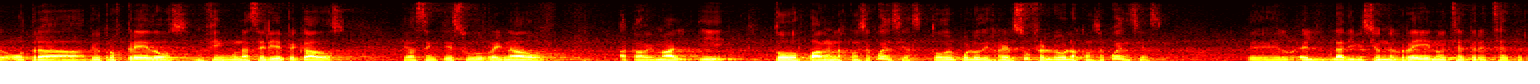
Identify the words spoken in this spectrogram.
otra, de otros credos, en fin, una serie de pecados que hacen que su reinado acabe mal y todos pagan las consecuencias. Todo el pueblo de Israel sufre luego las consecuencias la división del reino, etcétera, etcétera.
